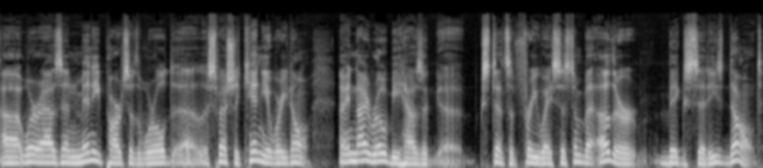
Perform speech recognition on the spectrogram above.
Uh, whereas in many parts of the world, uh, especially Kenya, where you don't, I mean, Nairobi has a uh, extensive freeway system, but other big cities don't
